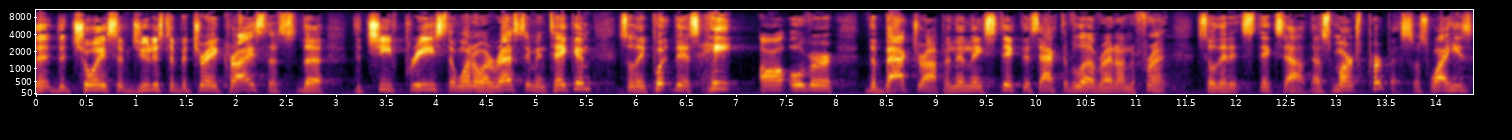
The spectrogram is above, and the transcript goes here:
the, the choice of Judas to betray Christ, the, the, the chief priest, the one to arrest him and take him. So they put this hate all over the backdrop and then they stick this act of love right on the front so that it sticks out. That's Mark's purpose. That's why he's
